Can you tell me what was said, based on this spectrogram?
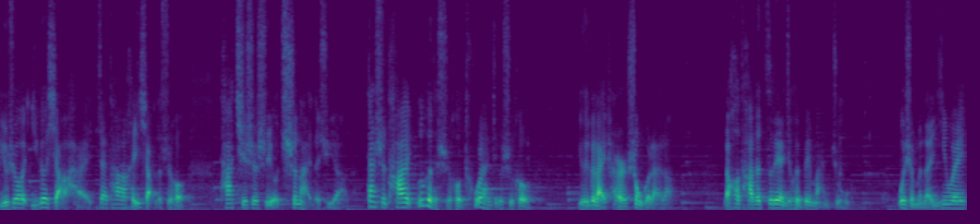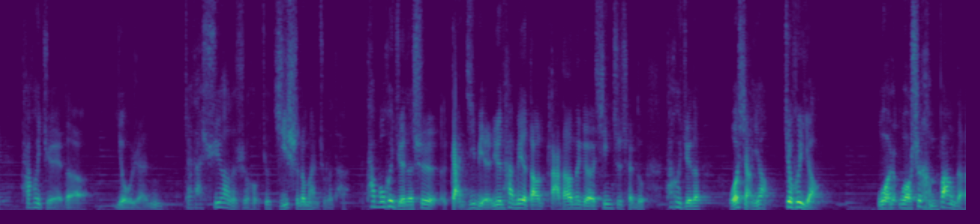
比如说，一个小孩在他很小的时候，他其实是有吃奶的需要的。但是他饿的时候，突然这个时候有一个奶瓶儿送过来了，然后他的自恋就会被满足。为什么呢？因为他会觉得有人。在他需要的时候，就及时的满足了他，他不会觉得是感激别人，因为他没有到达到那个心智程度，他会觉得我想要就会有，我我是很棒的。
